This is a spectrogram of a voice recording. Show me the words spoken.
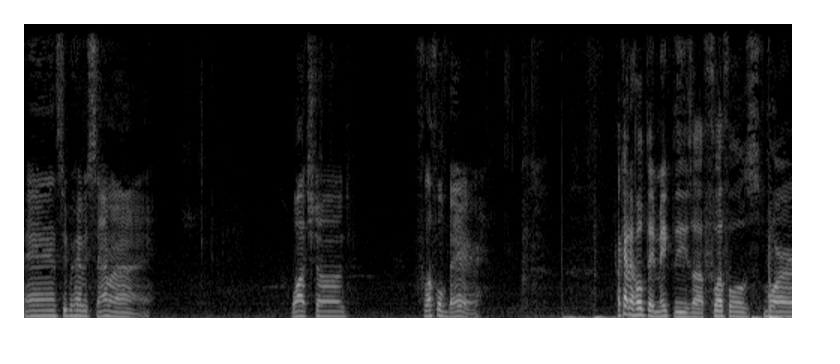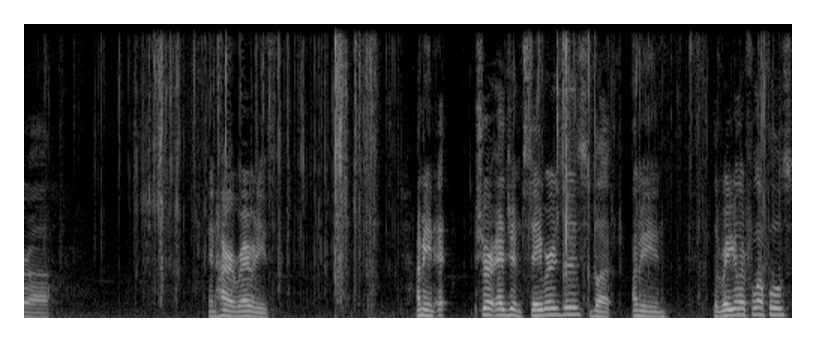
and Super Heavy Samurai, Watchdog, Fluffle Bear. I kind of hope they make these uh, Fluffles more uh, in higher rarities. I mean, it, sure Edge Imp Sabers is, but I mean, the regular Fluffles,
